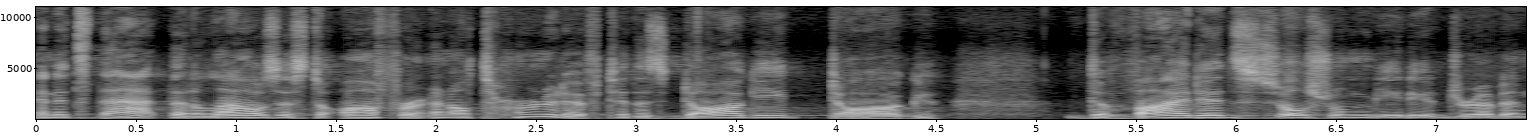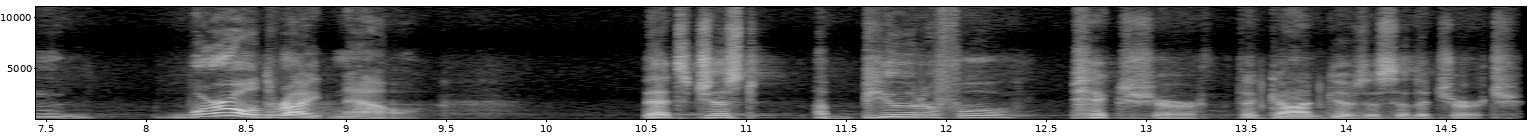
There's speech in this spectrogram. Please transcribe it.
And it's that that allows us to offer an alternative to this dog eat dog, divided, social media driven world right now. That's just a beautiful picture that God gives us of the church.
